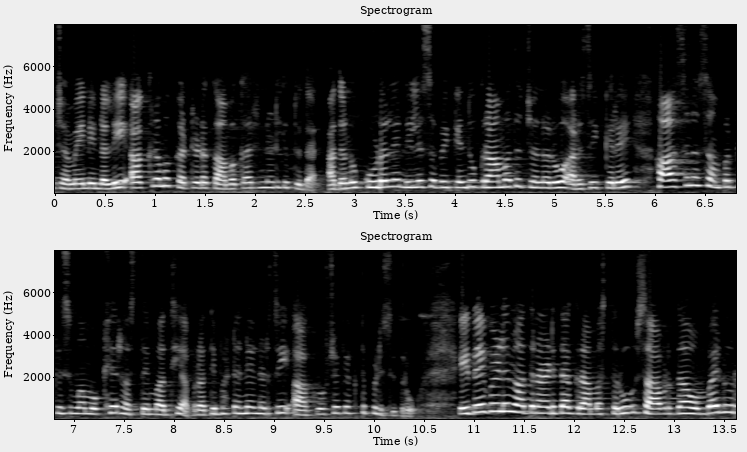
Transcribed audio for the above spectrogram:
ಜಮೀನಿನಲ್ಲಿ ಅಕ್ರಮ ಕಟ್ಟಡ ಕಾಮಗಾರಿ ನಡೆಯುತ್ತಿದೆ. ಅದನ್ನು ಕೂಡಲೇ ನಿಲ್ಲಿಸಬೇಕೆಂದು ಗ್ರಾಮದ ಜನರು ಅರಸೀಕೆರೆ ಹಾಸನ ಸಂಪರ್ಕಿಸುವ ಮುಖ್ಯ ರಸ್ತೆ ಮಧ್ಯ ಪ್ರತಿಭಟನೆ ನಡೆಸಿ ಆಕ್ರೋಶ ವ್ಯಕ್ತಪಡಿಸಿದರು. ಇದೇ ವೇಳೆ ಮಾತನಾಡಿದ ಗ್ರಾಮಸ್ಥರು, ಸಾವಿರದ ಒಂಬೈನೂರ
